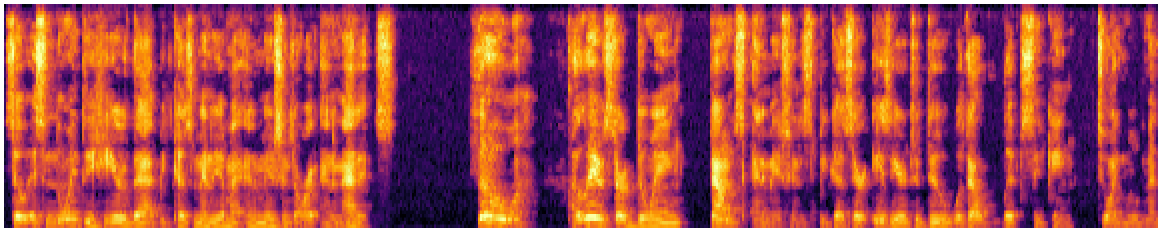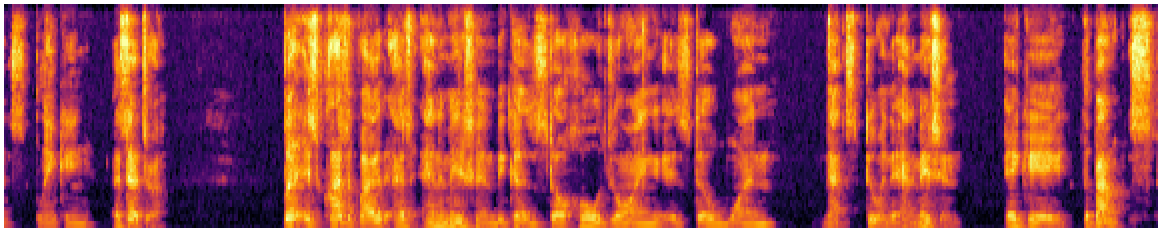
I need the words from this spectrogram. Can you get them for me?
So it's annoying to hear that because many of my animations are animatics. So I later started doing bounce animations because they're easier to do without lip syncing, joint movements, blinking, etc. But it's classified as animation because the whole drawing is the one that's doing the animation, aka the bounce.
